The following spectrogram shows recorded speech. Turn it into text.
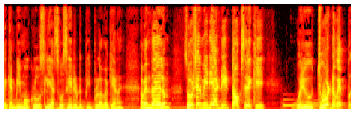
I can be more closely associated with people അതൊക്കെയാണ്. അപ്പോൾ എന്തായാലും സോഷ്യൽ മീഡിയ ഡീടോക്സിലേക്ക് ഒരു ചുവട് വെപ്പ്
